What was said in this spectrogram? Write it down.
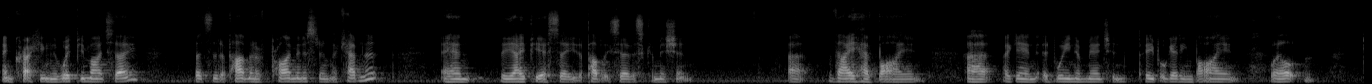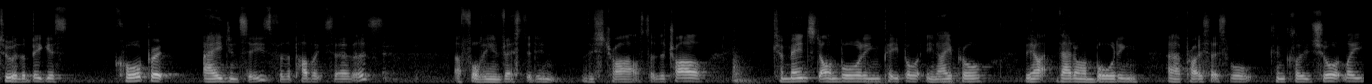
and cracking the whip, you might say. That's the Department of Prime Minister and the Cabinet and the APSC, the Public Service Commission. Uh, they have buy-in. Uh, again, Edwina mentioned people getting buy-in. Well, two of the biggest corporate agencies for the public service are fully invested in this trial. So the trial commenced onboarding people in April. The, that onboarding uh, process will conclude shortly,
